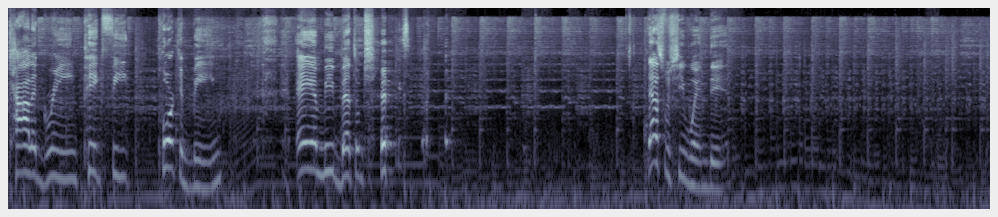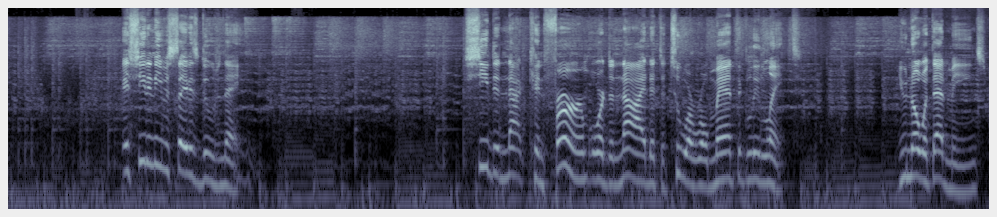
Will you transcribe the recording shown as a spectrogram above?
collard green, pig feet, pork and bean, AME Bethel Chucks. That's what she went and did. And she didn't even say this dude's name. She did not confirm or deny that the two are romantically linked. You know what that means.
